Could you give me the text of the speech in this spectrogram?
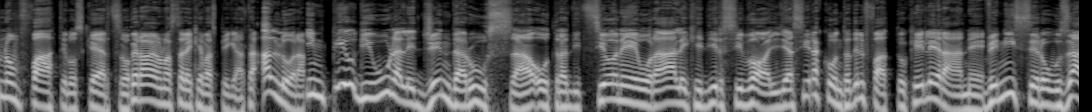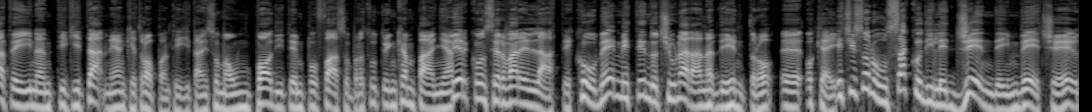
non fate lo scherzo. Però è una storia che va spiegata. Allora, in più di una leggenda russa o tradizione orale che dir si voglia, si racconta del fatto che le rane venissero usate in antichità, neanche troppo antichità, insomma un po' di tempo fa, soprattutto in campagna, per conservare il latte. Come? Mettendoci una rana dentro eh, ok. E ci sono un sacco di leggende invece,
